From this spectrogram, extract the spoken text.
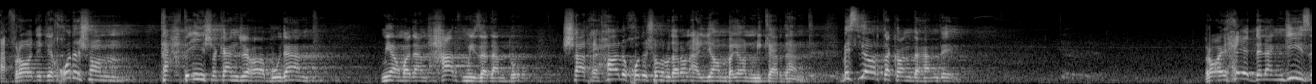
افرادی که خودشون تحت این شکنجه ها بودند می آمدند حرف می زدند و شرح حال خودشون رو در آن ایام بیان می کردند بسیار تکان دهنده. رایحه دلانگیز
